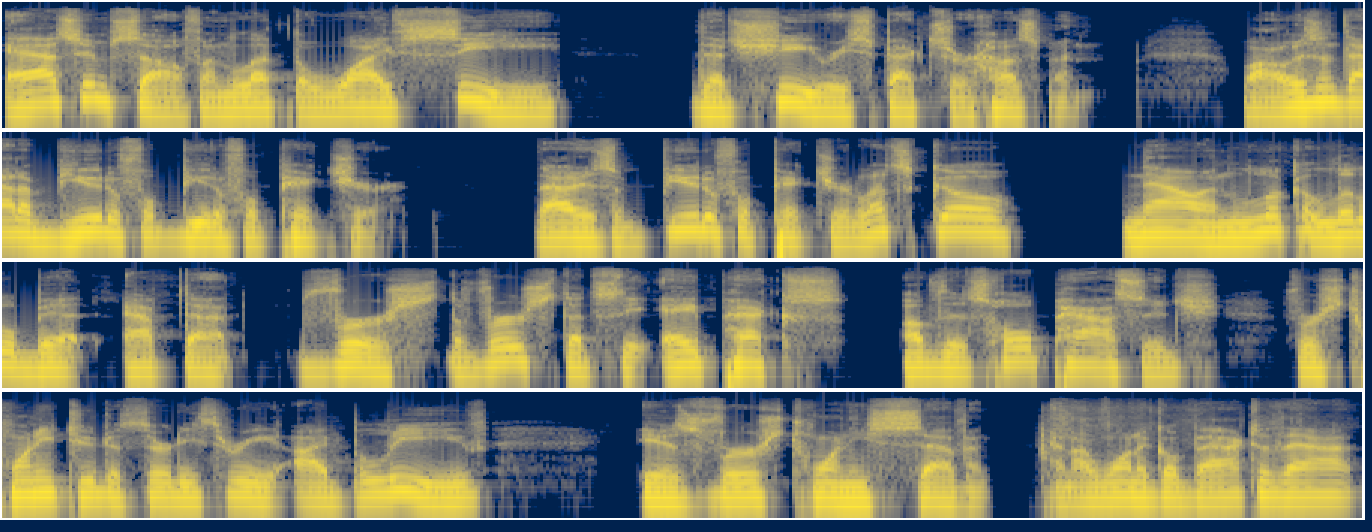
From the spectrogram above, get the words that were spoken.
as himself, and let the wife see that she respects her husband. Wow, isn't that a beautiful, beautiful picture? That is a beautiful picture. Let's go now and look a little bit at that verse, the verse that's the apex of this whole passage, verse 22 to 33, I believe is verse 27. And I want to go back to that,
